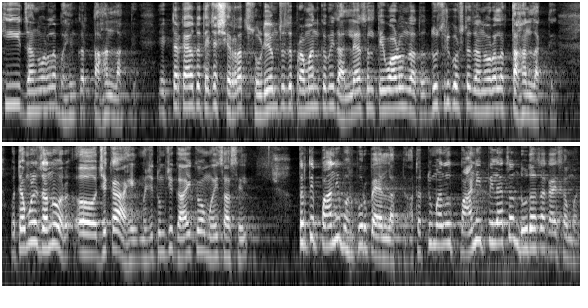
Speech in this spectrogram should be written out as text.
की जनावराला भयंकर तहान लागते. एकतर काय होतं त्याच्या शरीरात सोडियमचं जे प्रमाण कमी झालेलं असेल ते वाढून जातं. दुसरी गोष्ट जनावराला तहान लागते. मग त्यामुळे जनावर जे काय आहे म्हणजे तुमची गाय किंवा म्हैस असेल तर ते पाणी भरपूर प्यायला लागतं. आता तुम्हाला पाणी पिल्याचा आणि दुधाचा काय संबंध?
